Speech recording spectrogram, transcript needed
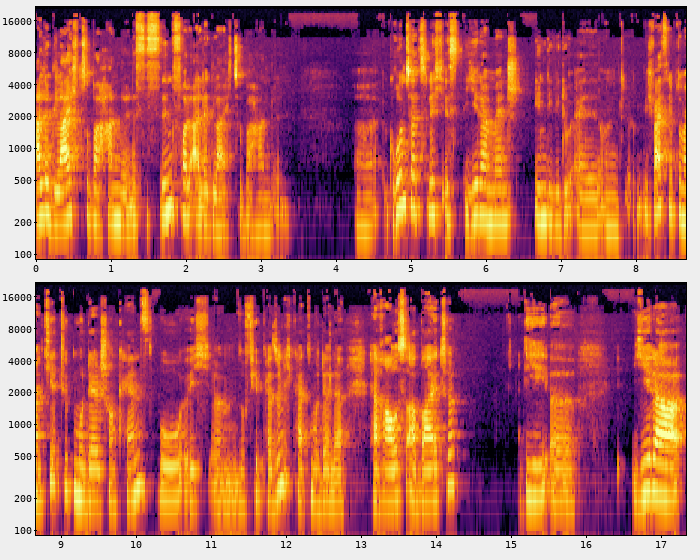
alle gleich zu behandeln. Ist es sinnvoll, alle gleich zu behandeln? Äh, grundsätzlich ist jeder Mensch individuell und äh, ich weiß nicht, ob du mein Tiertypenmodell schon kennst, wo ich ähm, so vier Persönlichkeitsmodelle herausarbeite, die äh, jeder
